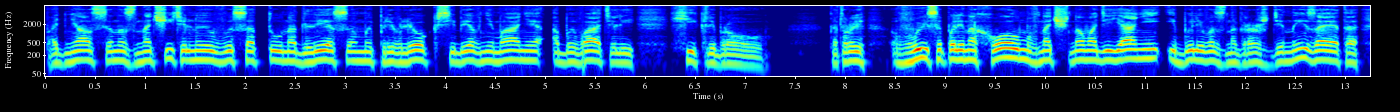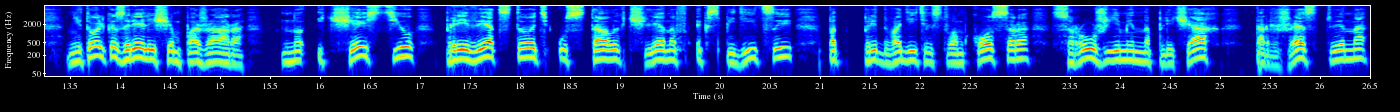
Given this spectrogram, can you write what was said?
поднялся на значительную высоту над лесом и привлек к себе внимание обывателей Хиклиброу которые высыпали на холм в ночном одеянии и были вознаграждены за это не только зрелищем пожара, но и честью приветствовать усталых членов экспедиции под предводительством Коссора с ружьями на плечах, торжественно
